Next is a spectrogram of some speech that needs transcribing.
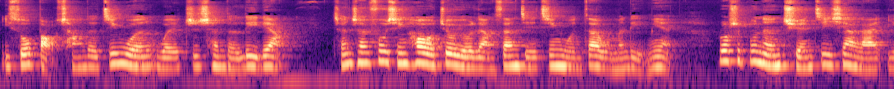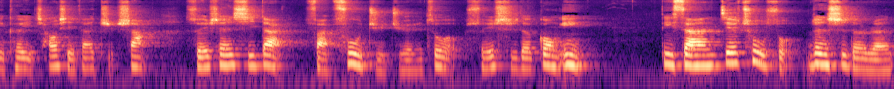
以所饱尝的经文为支撑的力量。晨晨复兴后，就有两三节经文在我们里面。若是不能全记下来，也可以抄写在纸上，随身携带，反复咀嚼，做随时的供应。第三，接触所认识的人，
